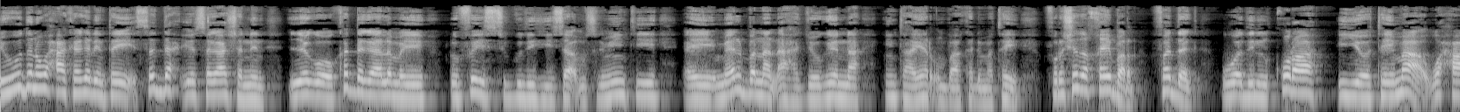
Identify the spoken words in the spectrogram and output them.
yuhuuddana waxaa kaga dhintay saddex iyo sagaashan nin iyagoo ka dagaalamayay dhufays gudihiisa. Muslimiintii ay meel bannaan ah joogeenna intaa yar unbaa ka dhimatay. Furashada khaybar fadag wadilqura iyo taymaa waxa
